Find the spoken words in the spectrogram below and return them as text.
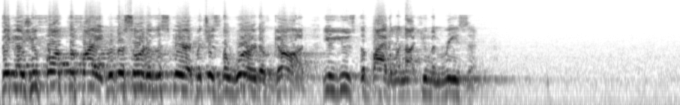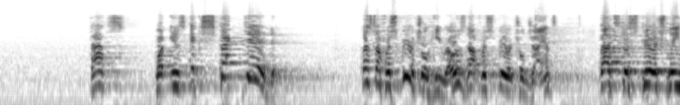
Because you fought the fight with the sword of the Spirit, which is the Word of God. You used the Bible and not human reason. That's what is expected. That's not for spiritual heroes, not for spiritual giants. That's the spiritually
